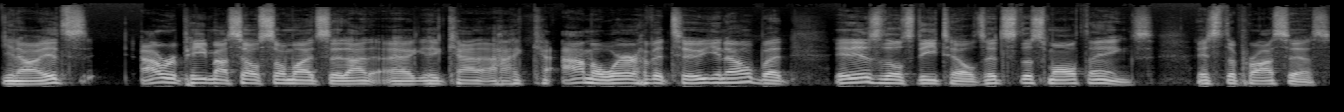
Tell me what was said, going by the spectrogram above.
you know, it's I repeat myself so much that I, I kind of I'm aware of it too. You know, but it is those details. It's the small things. It's the process.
